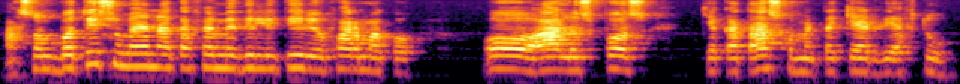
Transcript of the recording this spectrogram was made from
Ας τον ποτίσουμε ένα καφέ με δηλητήριο φάρμακο, ο άλλος πώς, και κατάσχομαι τα κέρδη αυτού.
